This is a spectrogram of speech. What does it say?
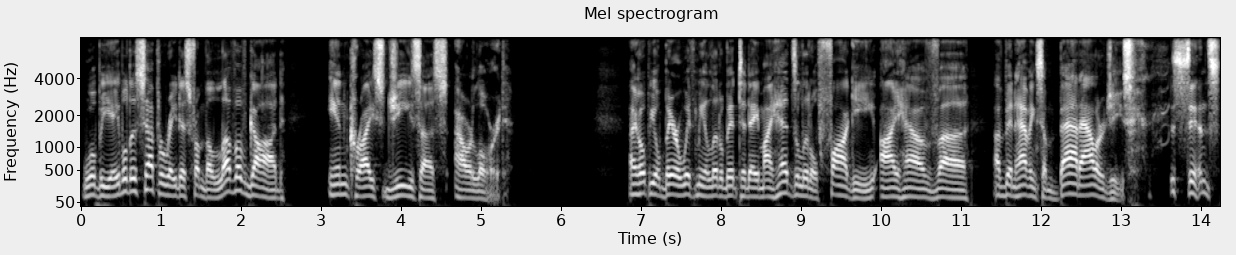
will be able to separate us from the love of God in Christ Jesus our Lord. I hope you'll bear with me a little bit today. My head's a little foggy. I have uh, I've been having some bad allergies since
